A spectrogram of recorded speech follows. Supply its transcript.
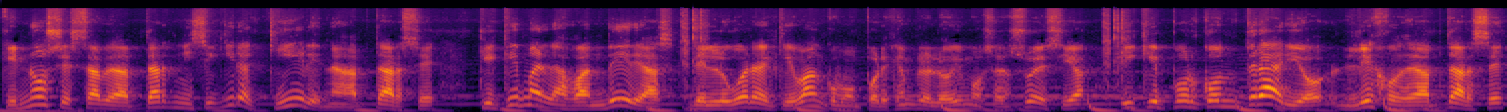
que no se sabe adaptar, ni siquiera quieren adaptarse, que queman las banderas del lugar al que van, como por ejemplo lo vimos en Suecia, y que por contrario, lejos de adaptarse,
